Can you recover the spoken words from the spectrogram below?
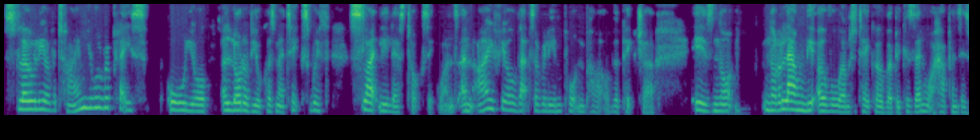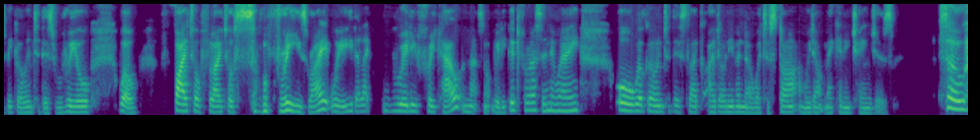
slowly over time, you will replace all your a lot of your cosmetics with slightly less toxic ones and i feel that's a really important part of the picture is not not allowing the overwhelm to take over because then what happens is we go into this real well fight or flight or, or freeze, right? We either like really freak out, and that's not really good for us anyway, or we'll go into this like, I don't even know where to start, and we don't make any changes. So,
